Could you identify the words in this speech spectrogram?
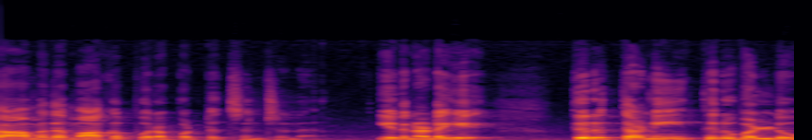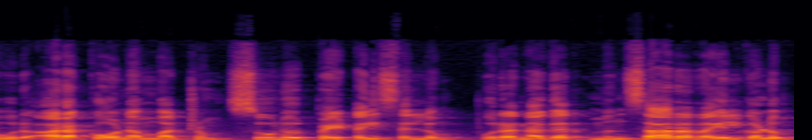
தாமதமாக புறப்பட்டு சென்றன. இதனிடையே திருத்தணி திருவள்ளூர் அரக்கோணம் மற்றும் சூலூர்பேட்டை செல்லும் புறநகர் மின்சார ரயில்களும்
